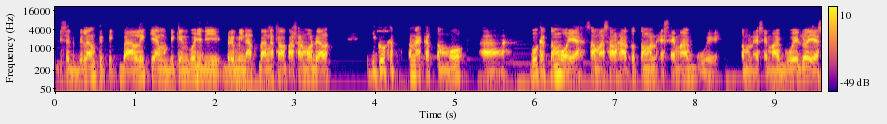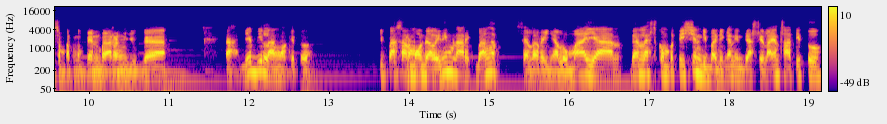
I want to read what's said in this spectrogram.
bisa dibilang titik balik yang bikin gue jadi berminat banget sama pasar modal. Jadi gue ket- pernah ketemu, uh, gue ketemu ya sama salah satu teman SMA gue. Teman SMA gue dulu ya sempat ngeband bareng juga. Nah dia bilang waktu itu, di pasar modal ini menarik banget. Salary-nya lumayan, dan less competition dibandingkan industri lain saat itu.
